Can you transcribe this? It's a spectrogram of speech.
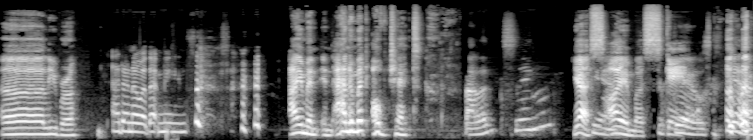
Uh, Libra. I don't know what that means. I'm an inanimate object. Balancing. Yes, Yeah. I am a The scale. scales. Yeah.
